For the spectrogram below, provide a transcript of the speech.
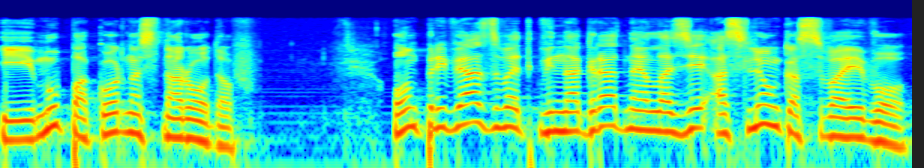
и ему покорность народов. Он привязывает к виноградной лозе осленка своего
